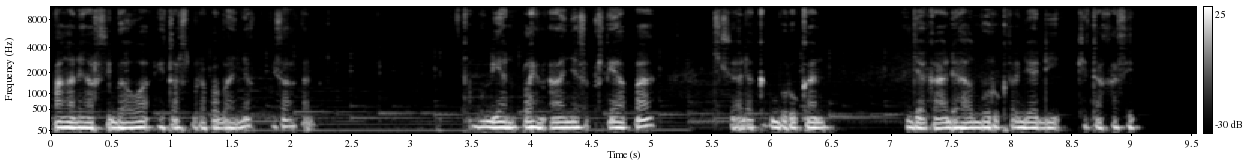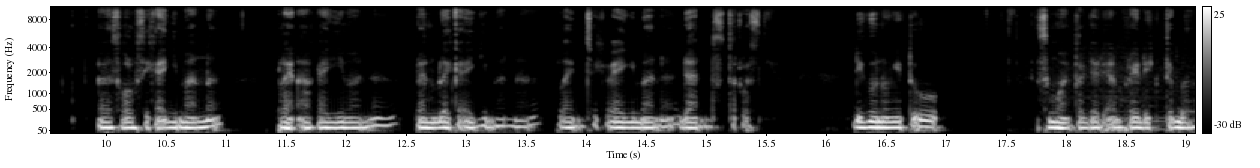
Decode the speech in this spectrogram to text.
pangan yang harus dibawa itu harus berapa banyak misalkan. Kemudian plan A-nya seperti apa? Jika ada keburukan, jika ada hal buruk terjadi, kita kasih uh, solusi kayak gimana, plan A kayak gimana, plan B kayak gimana, plan C kayak gimana, dan seterusnya. Di gunung itu semua yang terjadi unpredictable.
